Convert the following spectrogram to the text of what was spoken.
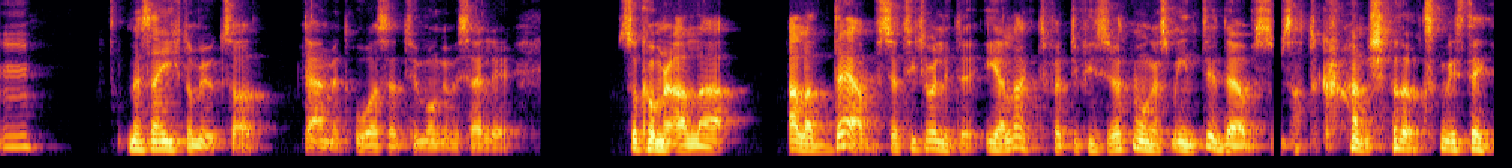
mm, Men sen gick de ut och sa att därmed, oavsett hur många vi säljer, så kommer alla, alla devs, jag tyckte det var lite elakt för att det finns ju rätt många som inte är devs som satt och crunchade också misstänkt.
